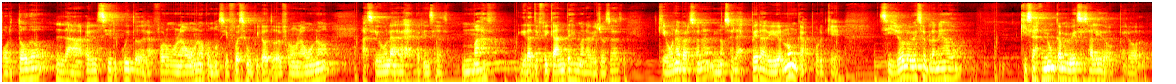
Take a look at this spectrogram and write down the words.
por todo el circuito de la Fórmula 1 como si fuese un piloto de Fórmula 1, ha sido una de las experiencias más gratificantes y maravillosas que una persona no se la espera vivir nunca, porque si yo lo hubiese planeado, quizás nunca me hubiese salido, pero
